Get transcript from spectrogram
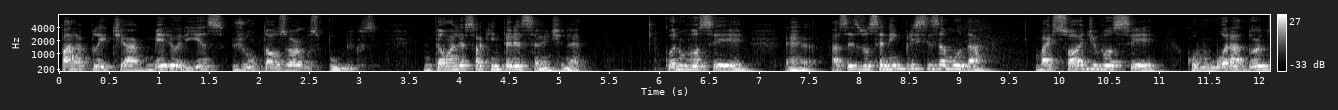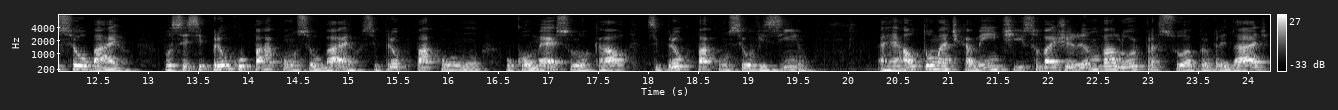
para pleitear melhorias junto aos órgãos públicos. Então, olha só que interessante, né? Quando você. É, às vezes você nem precisa mudar, mas só de você, como morador do seu bairro, você se preocupar com o seu bairro, se preocupar com o comércio local, se preocupar com o seu vizinho, é, automaticamente isso vai gerando valor para sua propriedade,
